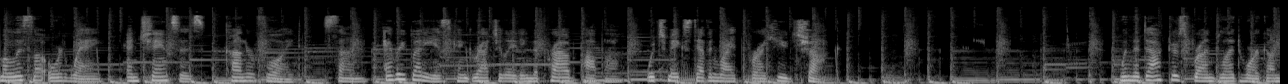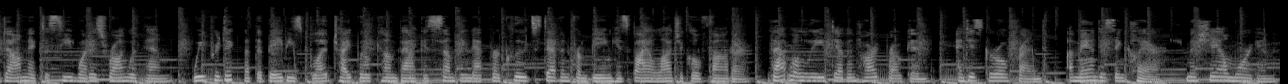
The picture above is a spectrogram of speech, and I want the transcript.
Melissa Ordway, and Chance's, Conner Floyd, son. Everybody is congratulating the proud papa, which makes Devon ripe for a huge shock. When the doctors run blood work on Dominic to see what is wrong with him, we predict that the baby's blood type will come back as something that precludes Devon from being his biological father. That will leave Devon heartbroken, and his girlfriend, Amanda Sinclair, Mishael Morgan,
